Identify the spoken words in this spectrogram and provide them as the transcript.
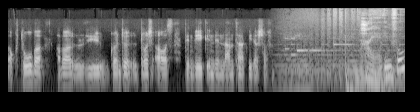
Oktober aber sie könnte durchaus den Weg in den Landtag wieder schaffen. HR Info,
